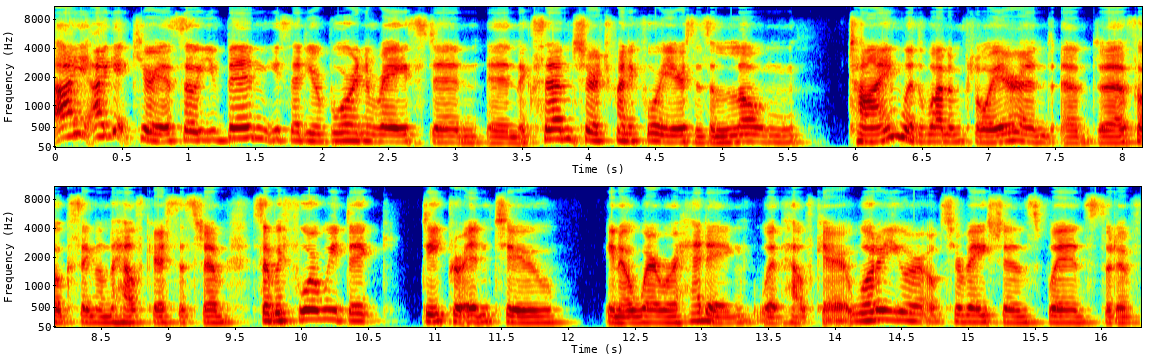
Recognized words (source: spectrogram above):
I, I get curious. So you've been, you said you're born and raised in, in Accenture. 24 years is a long time with one employer and, and uh, focusing on the healthcare system. So before we dig deeper into, you know, where we're heading with healthcare, what are your observations with sort of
